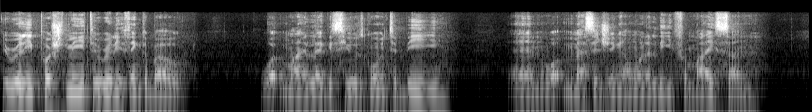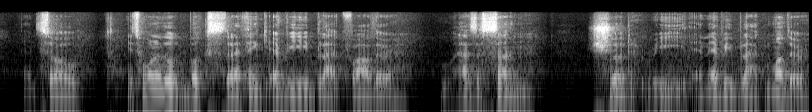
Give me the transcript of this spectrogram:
It really pushed me to really think about what my legacy was going to be and what messaging I want to leave for my son. And so it's one of those books that I think every black father who has a son should read, and every black mother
